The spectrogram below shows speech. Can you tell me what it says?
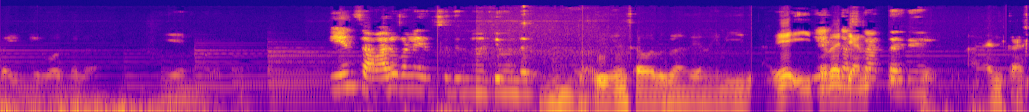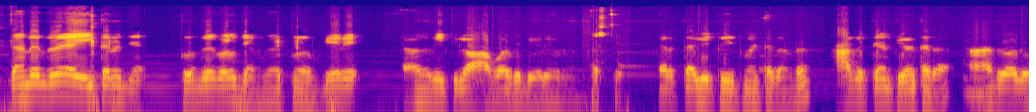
ಕೈ ನೀರು ಹೋದ್ಮೇಲೆ ಏನು ಮಾಡೋದು ಏನ್ ಸವಾಲುಗಳನ್ನ ಎದುರಿಸಿದ್ರಿ ನೀವು ಜೀವನದಲ್ಲಿ? ಏನು ಸವಾಲುಗಳು ಅಂದ್ರೆ ಏನು ಅದೇ ಈ ತರ ಜನ ಕಷ್ಟ ಅಂತಂದ್ರೆ ಈ ತರ ತೊಂದರೆಗಳು ಜನ ಬೇರೆ ಯಾವ ರೀತಿಲೂ ಆಗಬಾರ್ದು ಬೇರೆಯವ್ರನ್ನ ಅಷ್ಟೇ. ಕರೆಕ್ಟಾಗಿ ಟ್ರೀಟ್ಮೆಂಟ್ ತಗೊಂಡ್ರೆ ಆಗುತ್ತೆ ಅಂತ ಹೇಳ್ತಾರ. ಆದ್ರೂ ಅದು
